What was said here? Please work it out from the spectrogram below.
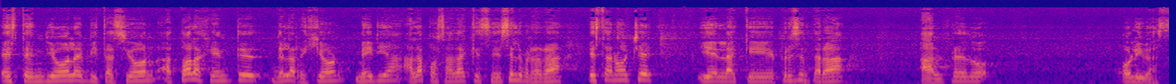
extendió la invitación a toda la gente de la región media a la posada que se celebrará esta noche y en la que presentará a Alfredo Olivas.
